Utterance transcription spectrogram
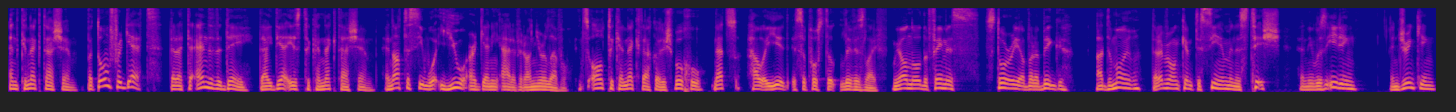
and connect to Hashem. But don't forget that at the end of the day, the idea is to connect to Hashem and not to see what you are getting out of it on your level. It's all to connect to HaKadosh Baruch Hu. That's how a Yid is supposed to live his life. We all know the famous story about a big Admoir that everyone came to see him in his tish and he was eating and drinking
